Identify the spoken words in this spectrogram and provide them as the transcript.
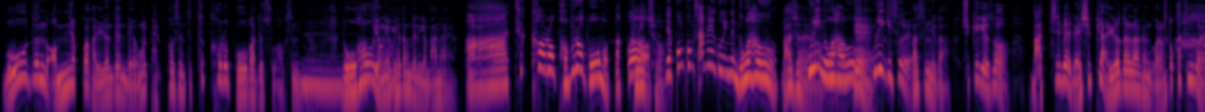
모든 업력과 관련된 내용을 100% 특허로 보호받을 수가 없습니다. 음. 노하우 영역에 해당되는 게 많아요. 아, 특허로 법으로 보호 못 받고 그렇죠. 그냥 꽁꽁 싸매고 있는 노하우. 맞아요. 우리 노하우, 예. 우리 기술. 맞습니다. 쉽게 얘기해서 맛집의 레시피 알려달라는 거랑 똑같은 거예요.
